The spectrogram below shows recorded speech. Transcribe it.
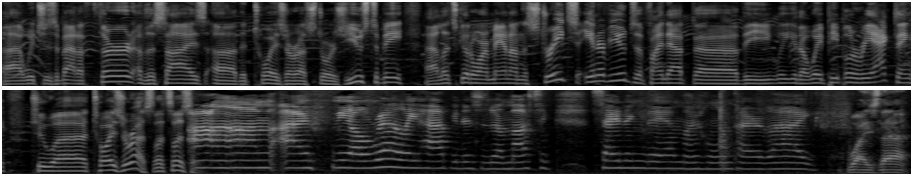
Uh, which is about a third of the size uh, that Toys R Us stores used to be. Uh, let's go to our man on the streets interview to find out uh, the you know way people are reacting to uh, Toys R Us. Let's listen. Um, I feel really happy. This is the most exciting day of my whole entire life. Why is that?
